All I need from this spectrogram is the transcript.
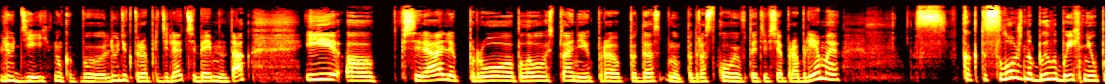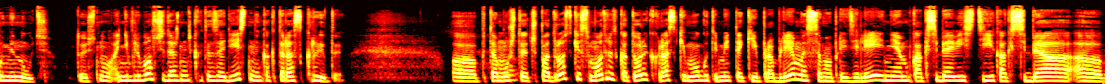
людей, ну как бы люди, которые определяют себя именно так. И э, в сериале про половое воспитание, про подо... ну, подростковые вот эти все проблемы, как-то сложно было бы их не упомянуть. То есть, ну, они в любом случае должны быть как-то задействованы, как-то раскрыты. А, потому что это же подростки смотрят, которые как раз-таки могут иметь такие проблемы с самоопределением, как себя вести, как себя э,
